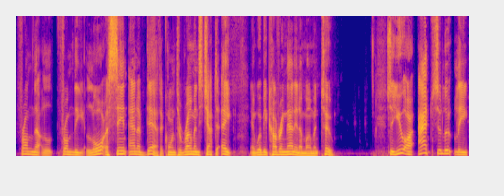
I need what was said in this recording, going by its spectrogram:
from the from the law of sin and of death, according to Romans chapter eight, and we'll be covering that in a moment too. So you are absolutely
